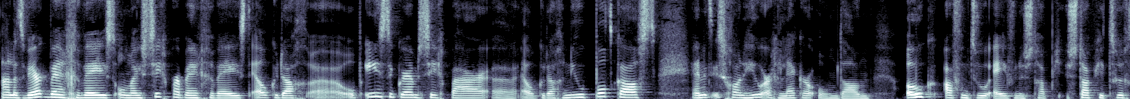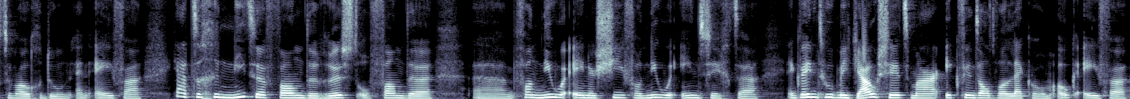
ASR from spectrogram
aan het werk ben geweest, online zichtbaar ben geweest, elke dag uh, op Instagram zichtbaar, uh, elke dag een nieuwe podcast. En het is gewoon heel erg lekker om dan ook af en toe even een stapje, stapje terug te mogen doen. En even ja, te genieten van de rust of van, de, um, van nieuwe energie, van nieuwe inzichten. Ik weet niet hoe het met jou zit, maar ik vind het altijd wel lekker om ook even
